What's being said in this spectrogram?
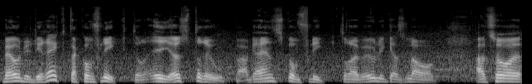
både direkta konflikter i Östeuropa, gränskonflikter av olika slag. Alltså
